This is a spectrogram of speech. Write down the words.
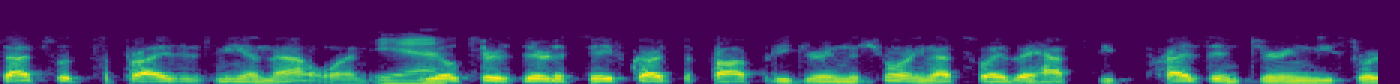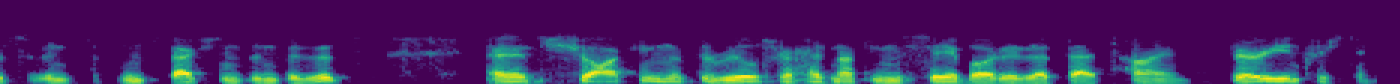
That's what surprises me on that one. Yeah. Realtors there to safeguard the property during the showing. That's why they have to be present during these sorts of in- inspections and visits. And it's shocking that the realtor had nothing to say about it at that time. Very interesting.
